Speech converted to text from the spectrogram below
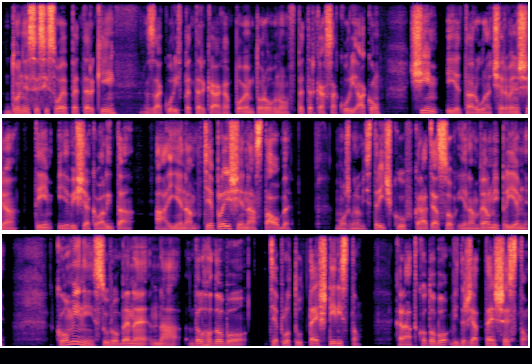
donesie si svoje peterky, zakúri v peterkách a poviem to rovno, v peterkách sa kúri ako? Čím je tá rúra červenšia, tým je vyššia kvalita a je nám teplejšie na stavbe. Môžeme robiť stričku, v kraťasoch, je nám veľmi príjemne. Komíny sú robené na dlhodobo teplotu T400. Krátkodobo vydržia T600.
